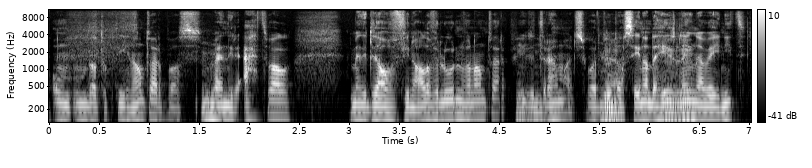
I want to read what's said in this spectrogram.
om, omdat het ook tegen Antwerpen was. Mhm. We hebben hier echt wel... We hebben hier de halve finale verloren van Antwerpen, Mhm. de terugmatch. Waardoor Ja. dat zij naar de heerseling, dat wij niet. We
